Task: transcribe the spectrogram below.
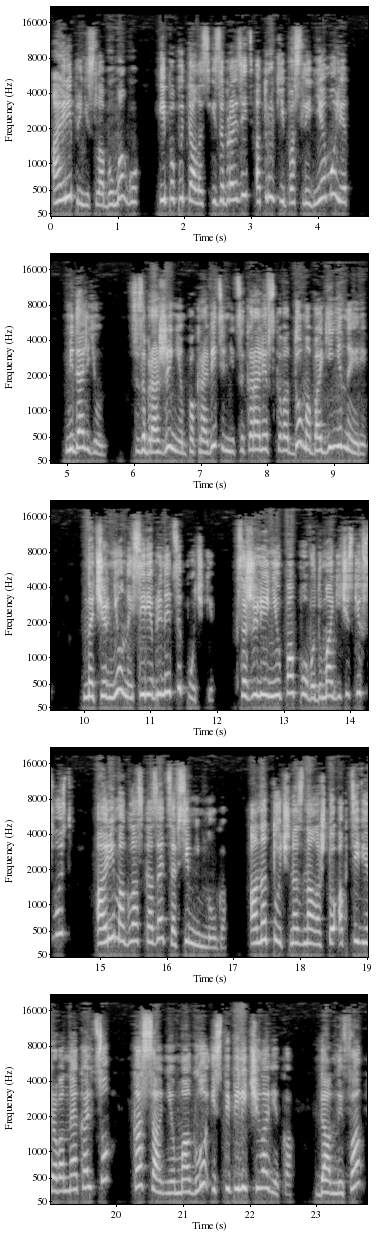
Айри принесла бумагу и попыталась изобразить от руки последний амулет – медальон с изображением покровительницы королевского дома богини Нери на черненной серебряной цепочке. К сожалению, по поводу магических свойств Ари могла сказать совсем немного. Она точно знала, что активированное кольцо касанием могло испепелить человека. Данный факт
